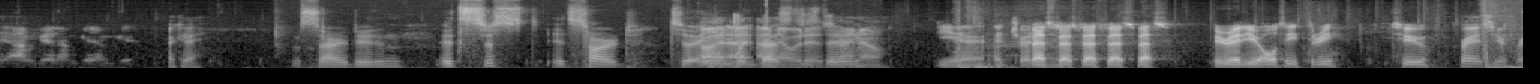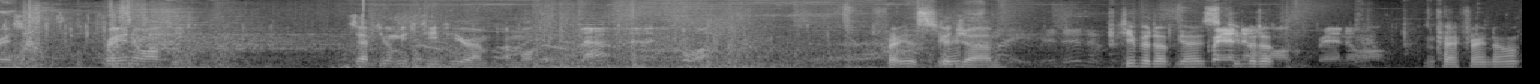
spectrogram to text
Yeah, I'm good, I'm good, I'm good. Okay. I'm sorry, dude. It's just, it's hard to aim Oh, I, I, I know it is is, there. I know. Yeah, I tried. Best, to- best, best, best, best. Be ready, your ulti. Three, two. Freya's here, Freya's here. Freya no ulti. Zap, do you want me to TP or I'm, I'm ulti? Nah, nah, go on. Freya's here. Good job. Keep it up, guys. Freya Keep no it up. alt, Freya no alt. Okay, Freya, don't.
